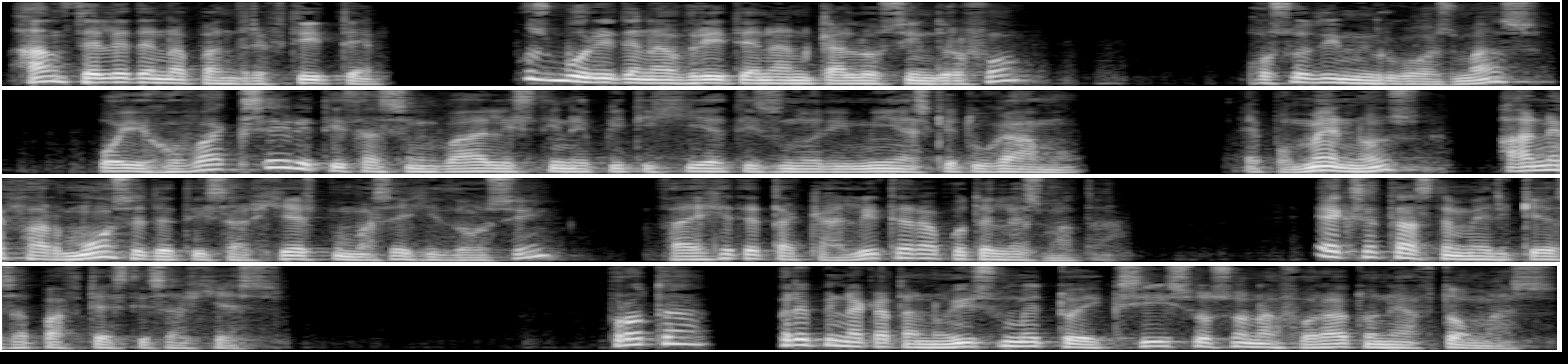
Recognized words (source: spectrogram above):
Αν θέλετε να παντρευτείτε, πώς μπορείτε να βρείτε έναν καλό σύντροφο; Ως ο δημιουργός μας, ο Ιεχωβά ξέρει τι θα συμβάλλει στην επιτυχία της γνωριμίας και του γάμου. Επομένως, αν εφαρμόσετε τις αρχές που μας έχει δώσει, θα έχετε τα καλύτερα αποτελέσματα. Εξετάστε μερικές από αυτές τις αρχές. Πρώτα, πρέπει να κατανοήσουμε το εξής όσον αφορά τον εαυτό μας.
